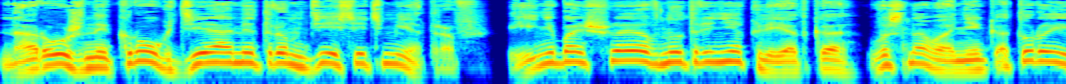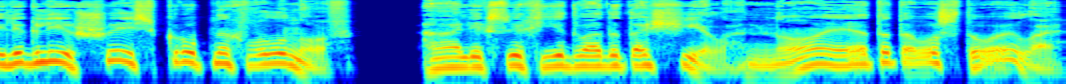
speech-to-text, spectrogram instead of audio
Наружный круг диаметром 10 метров и небольшая внутренняя клетка, в основании которой легли шесть крупных валунов. Алекс их едва дотащил, но это того стоило.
